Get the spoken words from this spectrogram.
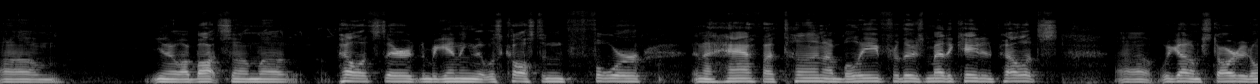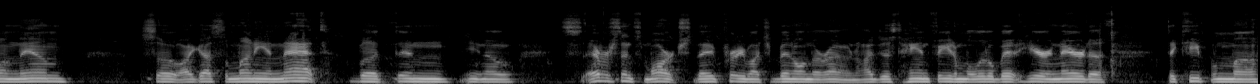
Um, you know, I bought some uh, pellets there at the beginning that was costing four and a half a ton, I believe, for those medicated pellets. Uh, we got them started on them. So I got some money in that but then, you know, ever since March, they've pretty much been on their own. I just hand feed them a little bit here and there to, to keep them uh,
